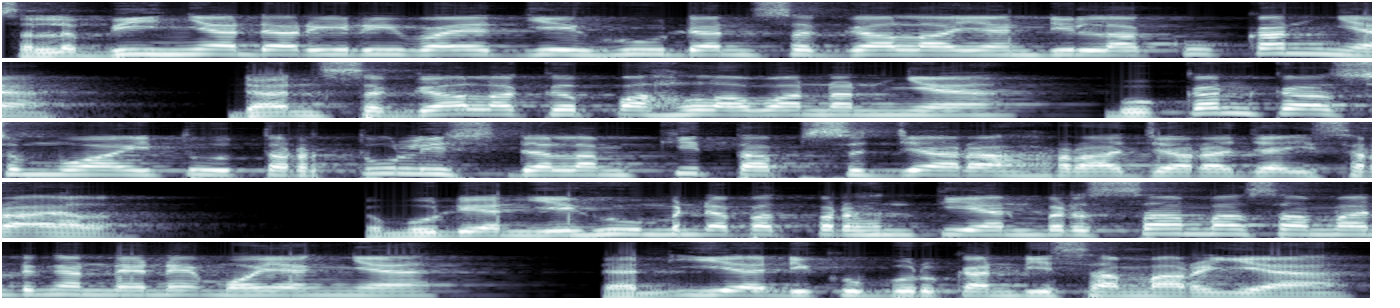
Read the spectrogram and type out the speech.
Selebihnya dari riwayat Yehu dan segala yang dilakukannya dan segala kepahlawanannya, bukankah semua itu tertulis dalam kitab sejarah Raja-Raja Israel? Kemudian Yehu mendapat perhentian bersama-sama dengan nenek moyangnya, dan ia dikuburkan di Samaria.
